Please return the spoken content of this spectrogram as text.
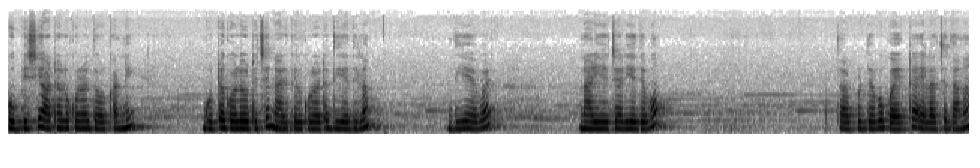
খুব বেশি আঠালো করার দরকার নেই। গুড়টা গলে উঠেছে, নারকেল কুড়াটা দিয়ে দিলাম। দিয়ে এবার নাড়িয়ে চাড়িয়ে দেব। তারপর দেব কয়েকটা এলাচে দানা।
